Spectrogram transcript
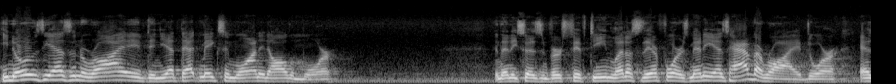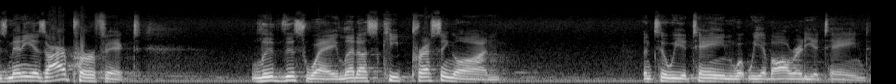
He knows he hasn't arrived, and yet that makes him want it all the more. And then he says in verse 15, Let us therefore, as many as have arrived, or as many as are perfect, live this way. Let us keep pressing on until we attain what we have already attained.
